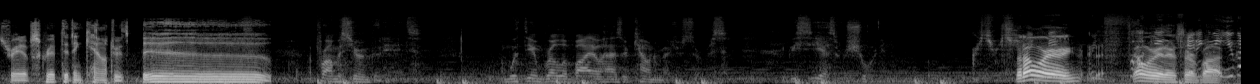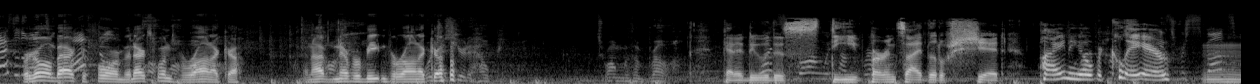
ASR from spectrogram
Straight up scripted encounters. Boo. I promise you're in good hands. I'm with the Umbrella Biohazard Countermeasure Service. UBCS for short. Are you kidding But don't worry, me? Are you don't worry there, kidding Surbot. me? You guys are the We're going back to form. The next one's Veronica. And I've never beaten We're Veronica. just here to help people. What's wrong with Umbrella? Gotta do What's this Steve Umbrella? Burnside little shit. Pining over Claire. Is for Mm-hmm.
